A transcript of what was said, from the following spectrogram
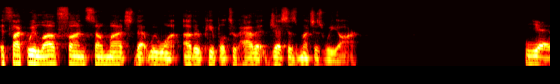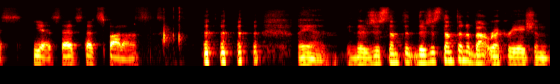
It's like we love fun so much that we want other people to have it just as much as we are. Yes, yes, that's that's spot on. Man, there's just something there's just something about recreation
